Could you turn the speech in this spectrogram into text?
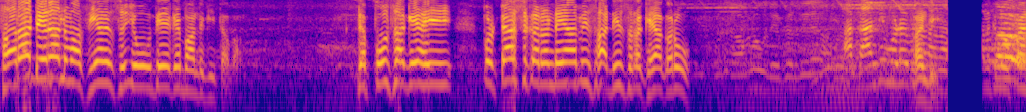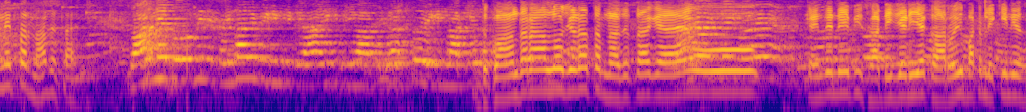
ਸਾਰਾ ਡੇਰਾ ਨਿਵਾਸੀਆਂ ਨੇ ਸਹਿਯੋਗ ਦੇ ਕੇ ਬੰਦ ਕੀਤਾ ਵਾ। ਤੇ ਪੁਲਿਸ ਅੱਗੇ ਅਸੀਂ ਪ੍ਰੋਟੈਸਟ ਕਰਨ ਡਏ ਆ ਵੀ ਸਾਡੀ ਸੁਰੱਖਿਆ ਕਰੋ। ਹਾਂਜੀ। ਲੋਕਾਂ ਨੇ ਧਰਨਾ ਦਿੱਤਾ। ਦੁਕਾਨਦਾਰਾਂ ਵੱਲੋਂ ਜਿਹੜਾ ਧਰਨਾ ਦਿੱਤਾ ਗਿਆ ਹੈ ਉਹ ਕਹਿੰਦੇ ਨੇ ਵੀ ਸਾਡੀ ਜਿਹੜੀ ਹੈ ਕਾਰਵਾਈ ਬਟ ਲੇਕਿਨ ਇਸ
